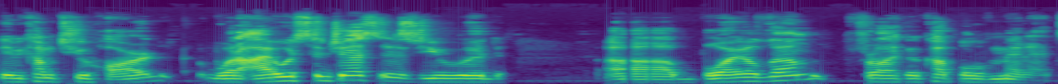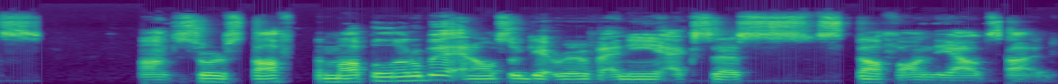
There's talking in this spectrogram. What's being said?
they become too hard. What I would suggest is you would uh, boil them for like a couple of minutes um, to sort of soften them up a little bit and also get rid of any excess stuff on the outside.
